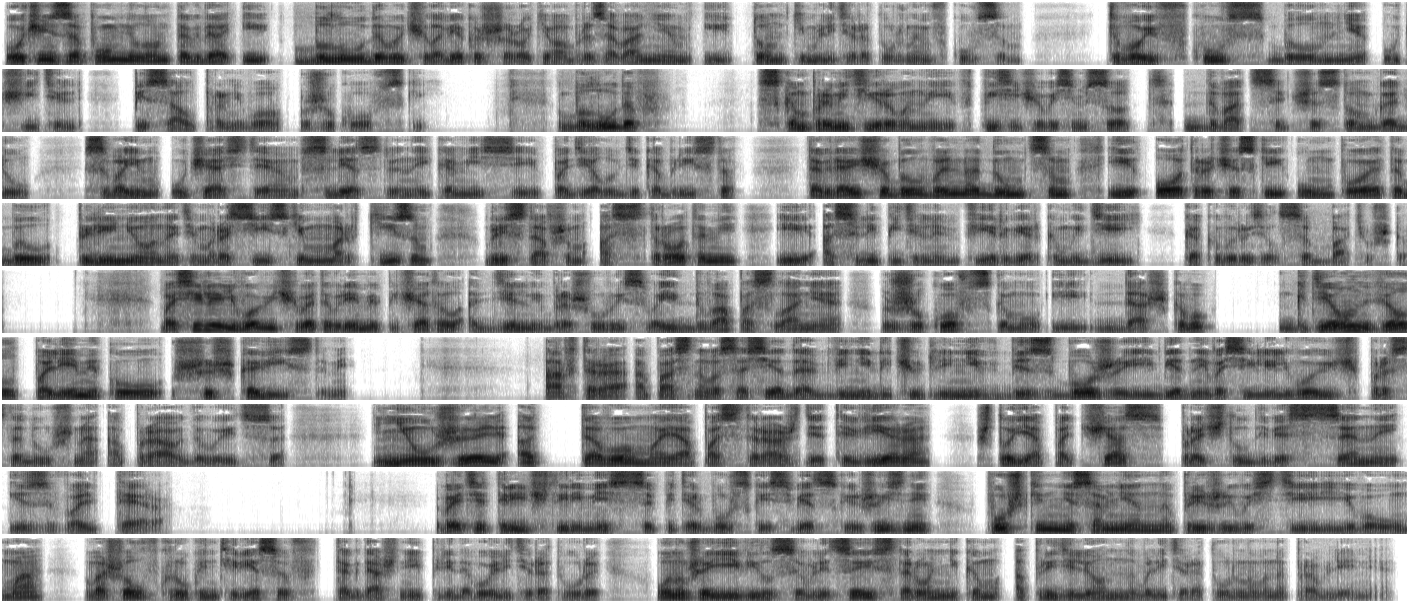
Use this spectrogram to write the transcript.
Очень запомнил он тогда и Блудова, человека с широким образованием и тонким литературным вкусом. «Твой вкус был мне учитель», — писал про него Жуковский. Блудов, скомпрометированный в 1826 году своим участием в следственной комиссии по делу декабристов, тогда еще был вольнодумцем, и отроческий ум поэта был пленен этим российским маркизом, блиставшим остротами и ослепительным фейерверком идей, как выразился батюшка. Василий Львович в это время печатал отдельной брошюрой свои два послания Жуковскому и Дашкову, где он вел полемику с шишковистами. Автора «Опасного соседа» обвинили чуть ли не в безбожии, и бедный Василий Львович простодушно оправдывается. «Неужели от того моя постраждет вера, что я подчас прочту две сцены из Вольтера?» В эти три-четыре месяца петербургской светской жизни Пушкин, несомненно, при живости его ума, вошел в круг интересов тогдашней передовой литературы – он уже явился в лицей сторонником определенного литературного направления.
